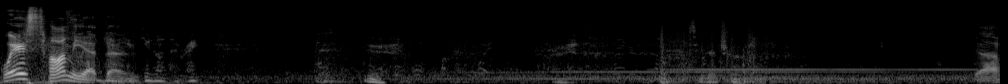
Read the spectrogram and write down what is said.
Where's Tommy at then? you, you know that, right? Yeah. Right. See that truck? Yeah,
